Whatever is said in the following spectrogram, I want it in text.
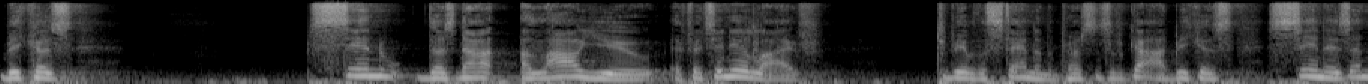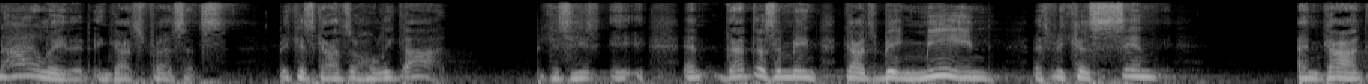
Because sin does not allow you, if it's in your life, to be able to stand in the presence of God because sin is annihilated in God's presence because God's a holy God. Because he's, he, and that doesn't mean God's being mean. It's because sin and God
